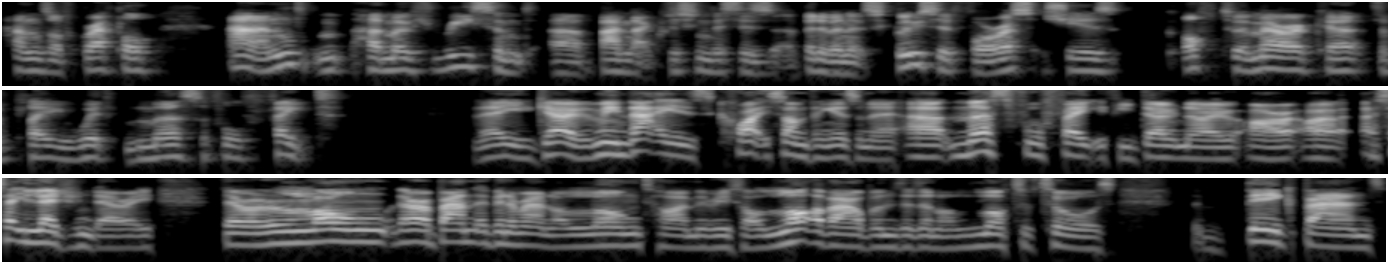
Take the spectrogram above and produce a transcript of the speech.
Hands Off Gretel, and her most recent uh, band acquisition. This is a bit of an exclusive for us. She is off to America to play with Mercyful Fate. There you go. I mean, that is quite something, isn't it? Uh, Mercyful Fate, if you don't know, are, are I say legendary. They're a long, they're a band that've been around a long time. They've released a lot of albums, they've done a lot of tours. The big band,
